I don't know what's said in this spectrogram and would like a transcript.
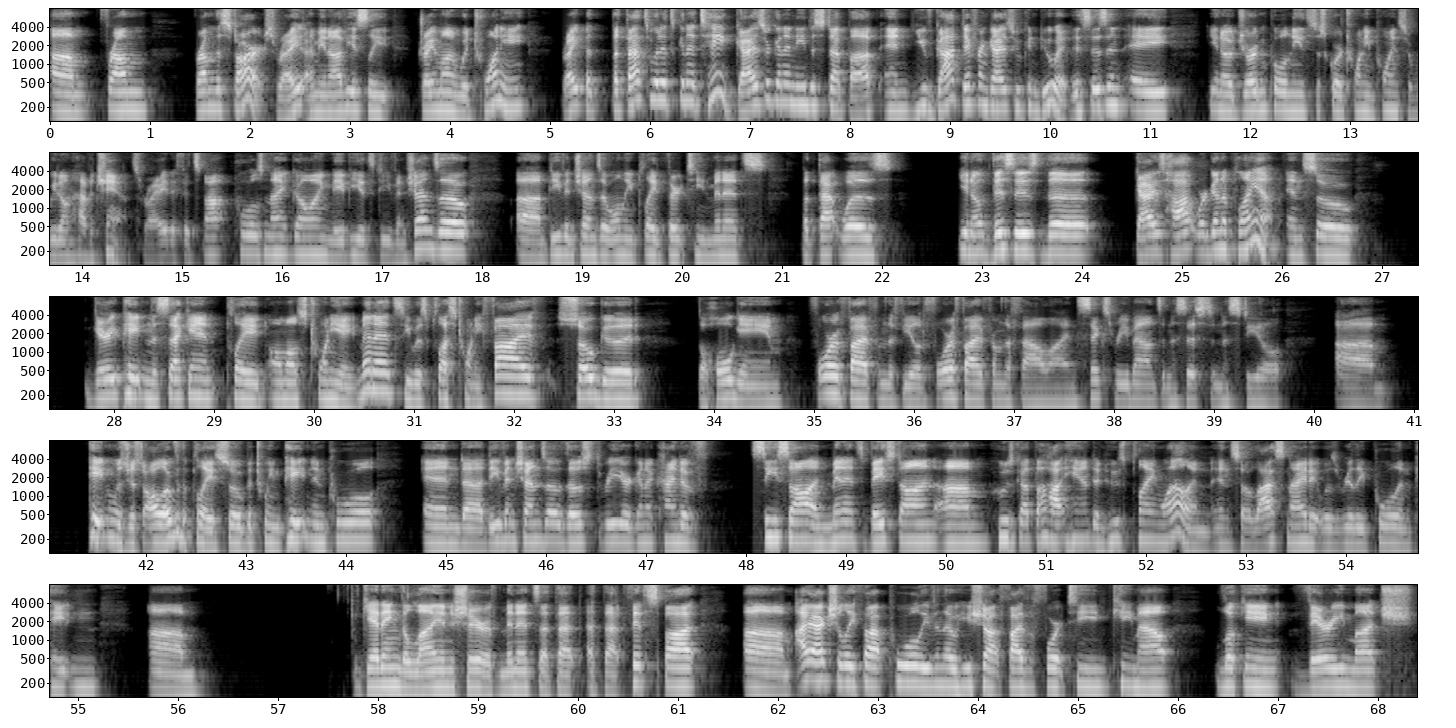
um, from from the stars, right? I mean, obviously Draymond with 20 right? But but that's what it's going to take. Guys are going to need to step up and you've got different guys who can do it. This isn't a, you know, Jordan Poole needs to score 20 points or we don't have a chance, right? If it's not Poole's night going, maybe it's DiVincenzo. Um, DiVincenzo only played 13 minutes, but that was, you know, this is the guy's hot. We're to play him. And so Gary Payton II played almost 28 minutes. He was plus 25. So good the whole game four of five from the field, four of five from the foul line, six rebounds, an assist, and a steal. Um, Payton was just all over the place. So between Payton and Poole and uh, DiVincenzo, those three are going to kind of seesaw in minutes based on um, who's got the hot hand and who's playing well. And and so last night it was really Poole and Payton um, getting the lion's share of minutes at that at that fifth spot. Um, I actually thought Poole, even though he shot five of fourteen, came out looking very much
